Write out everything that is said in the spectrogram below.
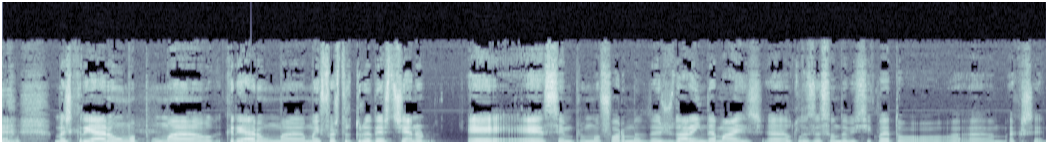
Mas criar uma, uma, criar uma, uma infraestrutura deste género é, é sempre uma forma de ajudar ainda mais a utilização da bicicleta ou, a, a, crescer.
